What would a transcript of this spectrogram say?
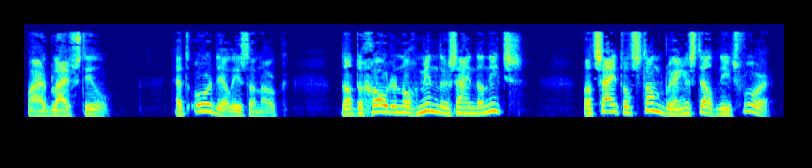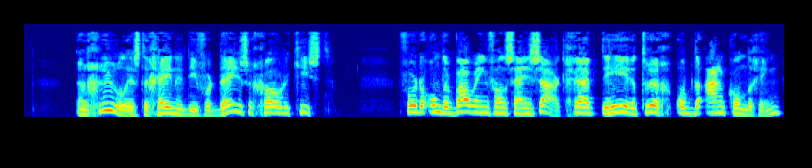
Maar het blijft stil. Het oordeel is dan ook dat de goden nog minder zijn dan niets. Wat zij tot stand brengen stelt niets voor. Een gruwel is degene die voor deze goden kiest. Voor de onderbouwing van zijn zaak grijpt de Heere terug op de aankondiging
